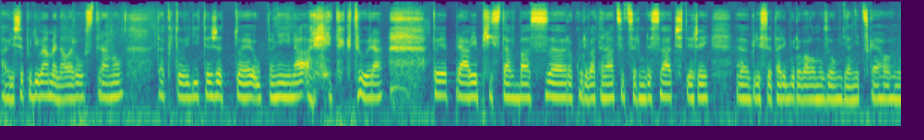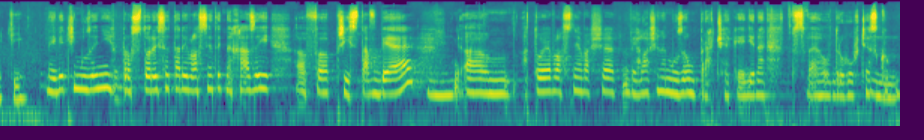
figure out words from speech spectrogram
A když se podíváme na levou stranu, tak to vidíte, že to je úplně jiná architektura. To je právě přístavba z roku 1974, kdy se tady budovalo Muzeum dělnického hnutí. Největší muzejní prostory se tady vlastně teď nacházejí v přístavbě mm. a to je vlastně vaše vyhlášené muzeum praček, jediné svého druhu v Česku. Mm.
